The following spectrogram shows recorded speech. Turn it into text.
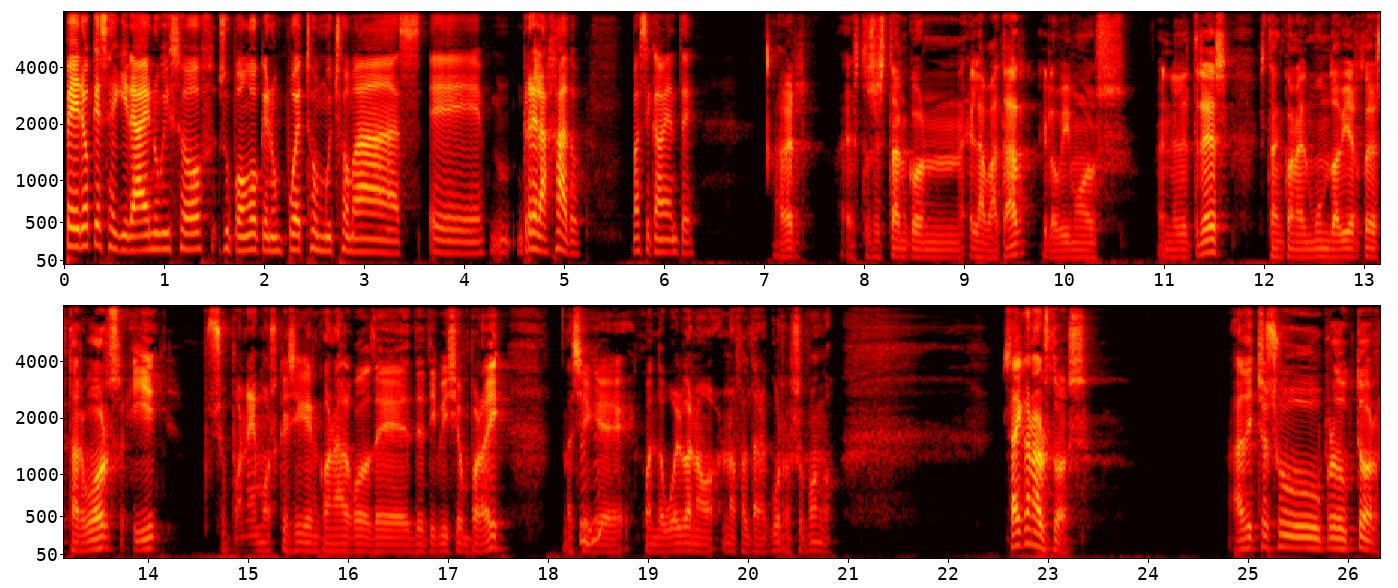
pero que seguirá en Ubisoft supongo que en un puesto mucho más eh, relajado, básicamente. A ver, estos están con el Avatar, que lo vimos en el E3, están con el mundo abierto de Star Wars y suponemos que siguen con algo de, de Division por ahí. Así que cuando vuelva no, no faltará curro, supongo. Psychonauts 2. Ha dicho su productor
